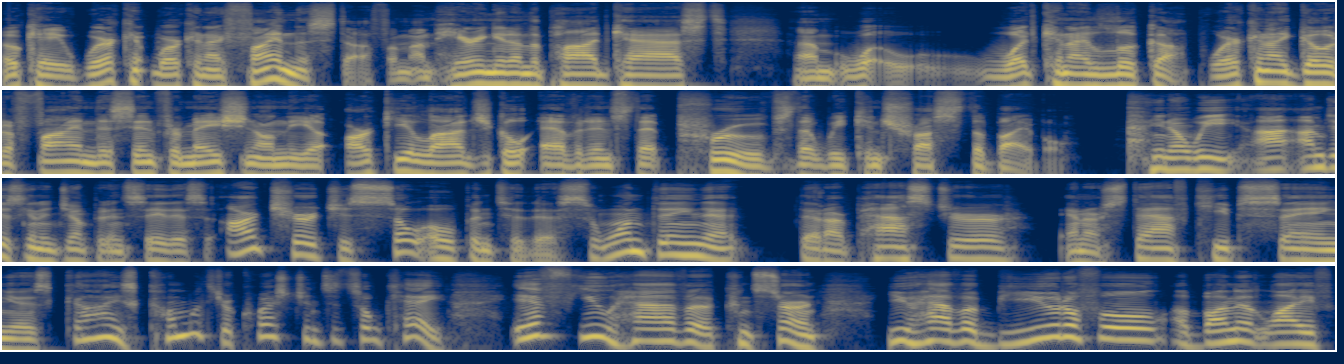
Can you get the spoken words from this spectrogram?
okay, where can where can I find this stuff? I'm, I'm hearing it on the podcast. Um, what what can I look up? Where can I go to find this information on the archaeological evidence that proves that we can trust the Bible? You know, we I, I'm just going to jump in and say this. Our church is so open to this. So one thing that that our pastor and our staff keeps saying is, guys, come with your questions. It's okay. If you have a concern, you have a beautiful Abundant Life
